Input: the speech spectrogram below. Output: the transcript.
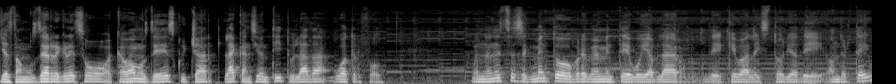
Ya estamos de regreso, acabamos de escuchar la canción titulada Waterfall. Bueno, en este segmento brevemente voy a hablar de qué va la historia de Undertale.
